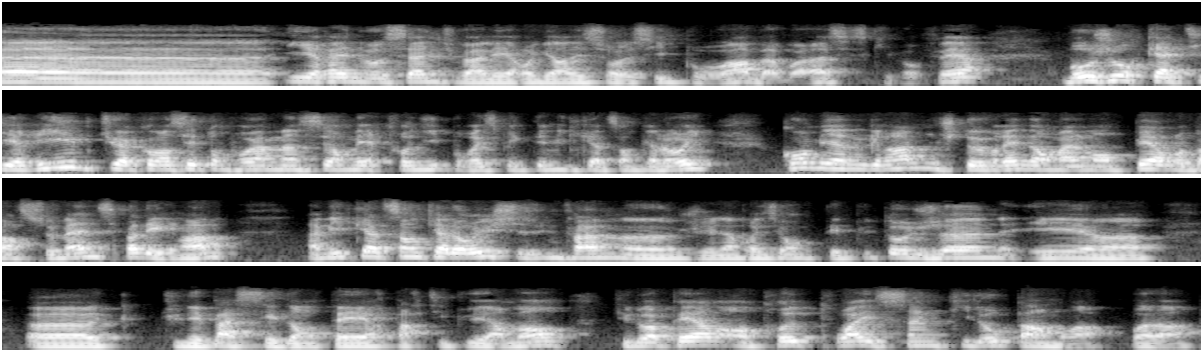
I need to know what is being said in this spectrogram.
Euh, Irène Vossel, tu vas aller regarder sur le site pour voir. Ben voilà, c'est ce qu'il faut faire. Bonjour Cathy Rib, tu as commencé ton programme minceur mercredi pour respecter 1400 calories. Combien de grammes je devrais normalement perdre par semaine? Ce pas des grammes. À 1400 calories chez une femme, euh, j'ai l'impression que tu es plutôt jeune et euh, euh, tu n'es pas sédentaire particulièrement. Tu dois perdre entre 3 et 5 kilos par mois. Voilà.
